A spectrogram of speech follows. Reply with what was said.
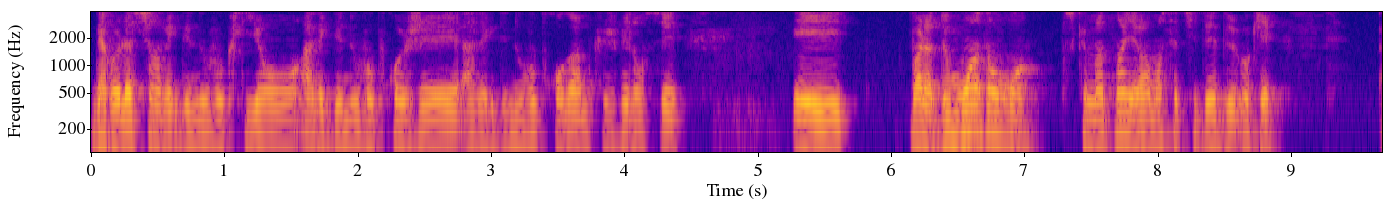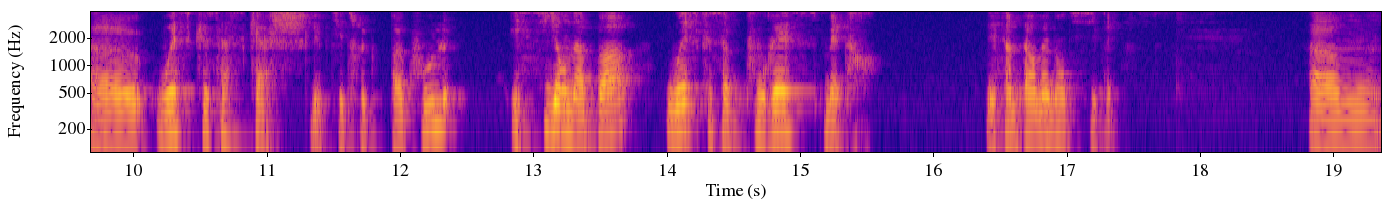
des relations avec des nouveaux clients, avec des nouveaux projets, avec des nouveaux programmes que je vais lancer. Et voilà, de moins en moins. Parce que maintenant, il y a vraiment cette idée de, OK, euh, où est-ce que ça se cache, les petits trucs pas cool? Et s'il n'y en a pas, où est-ce que ça pourrait se mettre Et ça me permet d'anticiper. Euh,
